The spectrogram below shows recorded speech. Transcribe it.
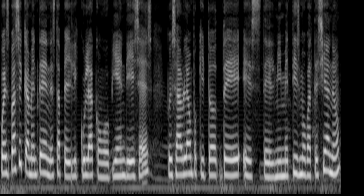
pues básicamente en esta película, como bien dices, pues habla un poquito de este el mimetismo batesiano.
